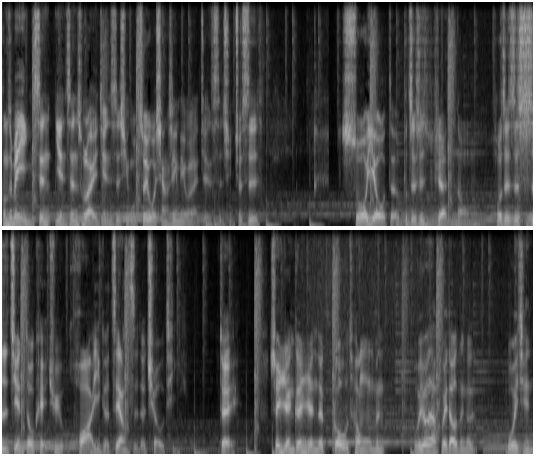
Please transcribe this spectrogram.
从这边引申衍生出来一件事情。我所以我相信另外一件事情，就是所有的不只是人哦，或者是事件，都可以去画一个这样子的球体。对，所以人跟人的沟通，我们我又要回到那个。我以前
